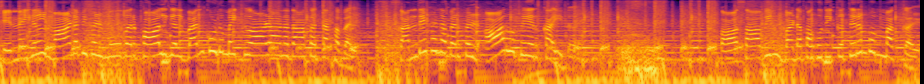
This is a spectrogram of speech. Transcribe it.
சென்னையில் மாணவிகள் மூவர் பாலியல் வன்கொடுமைக்கு ஆளானதாக தகவல். சந்தேக நபர்கள் ஆறு பேர் கைது. காசாவின் வடபகுதிக்கு திரும்பும் மக்கள்.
